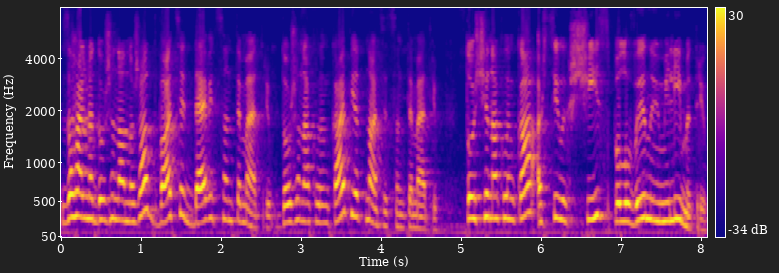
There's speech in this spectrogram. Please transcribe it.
Загальна довжина ножа 29 см, довжина клинка 15 см, товщина клинка аж цілих 6,5 мм.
